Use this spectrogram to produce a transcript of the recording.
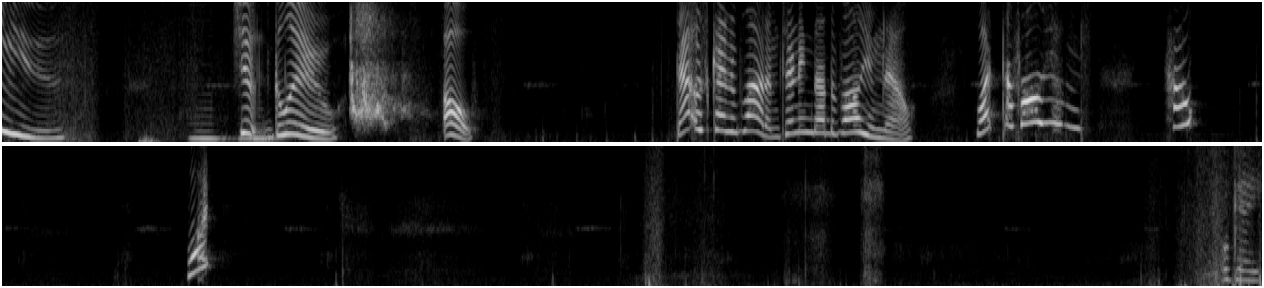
days! Shoot, glue. Oh. That was kind of loud. I'm turning down the volume now. What? The volumes? How? What? Okay,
